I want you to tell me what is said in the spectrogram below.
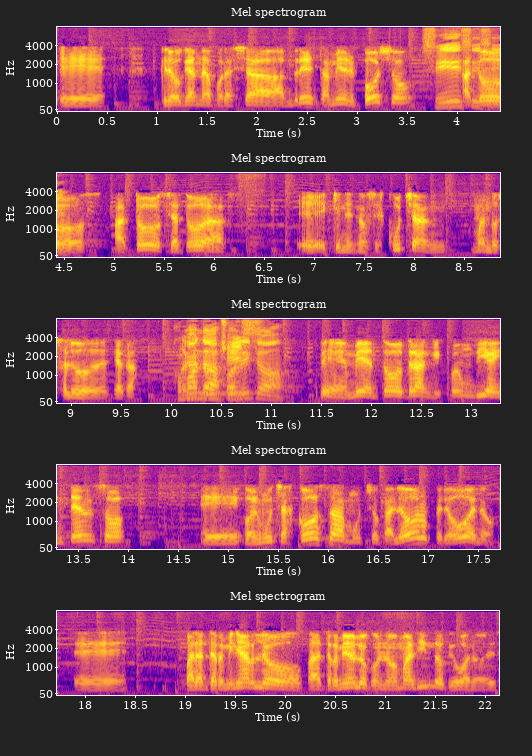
eh, creo que anda por allá Andrés, también el pollo. Sí, a sí, todos, a todos y a todas eh, quienes nos escuchan, mando saludos desde acá. ¿Cómo Buenas andas. Pablito? Bien, bien, todo tranqui. Fue un día intenso, eh, con muchas cosas, mucho calor, pero bueno, eh, para terminarlo, para terminarlo con lo más lindo que bueno es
